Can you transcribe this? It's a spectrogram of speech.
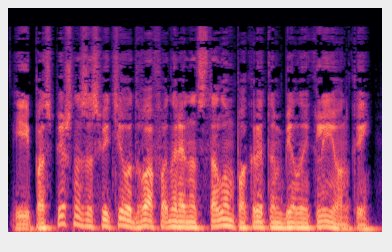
и поспешно засветила два фонаря над столом, покрытым белой клеенкой —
